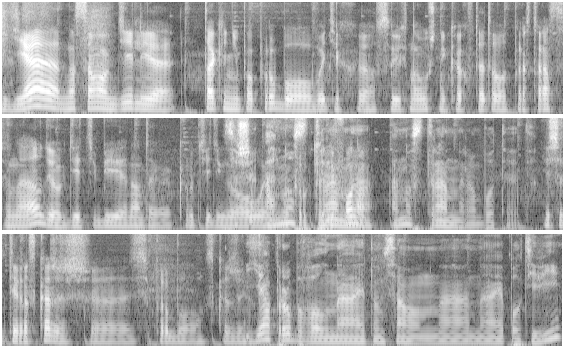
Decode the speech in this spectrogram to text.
Я на самом деле так и не попробовал в этих э, в своих наушниках вот это вот пространственное аудио, где тебе надо крутить головой Слушай, оно вокруг странно, телефона. оно странно работает. Если ты расскажешь, э, если пробовал, скажи. Я пробовал на этом самом, на, на Apple TV.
